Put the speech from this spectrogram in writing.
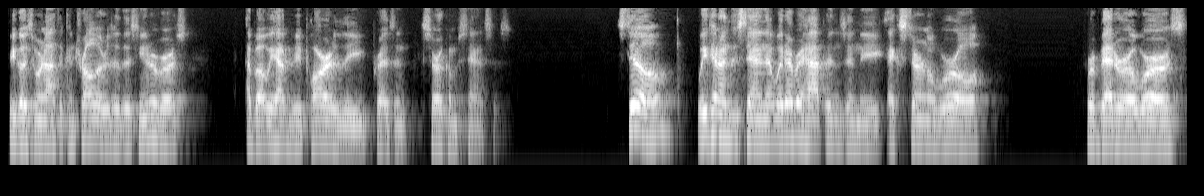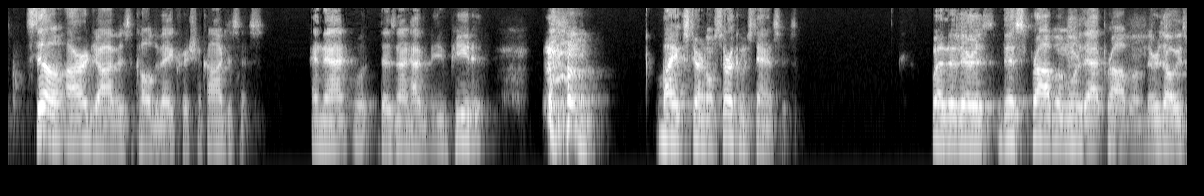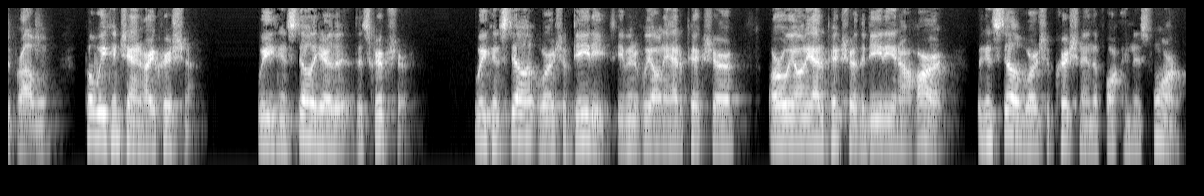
Because we're not the controllers of this universe, but we happen to be part of the present circumstances. Still, we can understand that whatever happens in the external world, for better or worse, still our job is to cultivate Krishna consciousness. And that does not have to be impeded by external circumstances. Whether there is this problem or that problem, there is always a problem, but we can chant Hare Krishna. We can still hear the, the scripture we can still worship deities, even if we only had a picture or we only had a picture of the deity in our heart. We can still worship Krishna in, the form, in this form.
